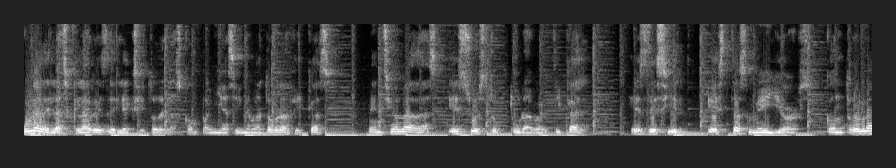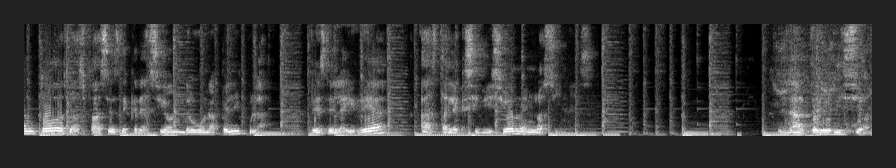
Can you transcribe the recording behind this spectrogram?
Una de las claves del éxito de las compañías cinematográficas mencionadas es su estructura vertical, es decir, estas majors controlan todas las fases de creación de una película, desde la idea hasta la exhibición en los cines. La televisión.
